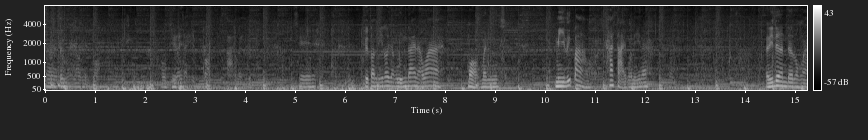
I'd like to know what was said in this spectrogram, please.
เออเป็นทำให้เราเห็นหมอกโอเคคือเราจะเห็นหมอกที่สายเลยโอเค คือตอนนี้เรายังลุ้นได้นะว่า หมอกมันมีหรือเปล่า ถ้าสายกว่านี้นะ อันนี้เดินเดินลงมา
